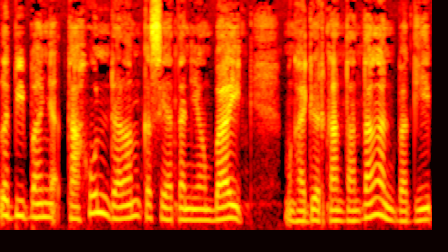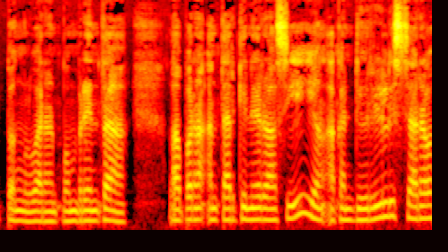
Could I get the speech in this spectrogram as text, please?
lebih banyak tahun dalam kesehatan yang baik, menghadirkan tantangan bagi pengeluaran pemerintah. Laporan antar generasi yang akan dirilis secara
